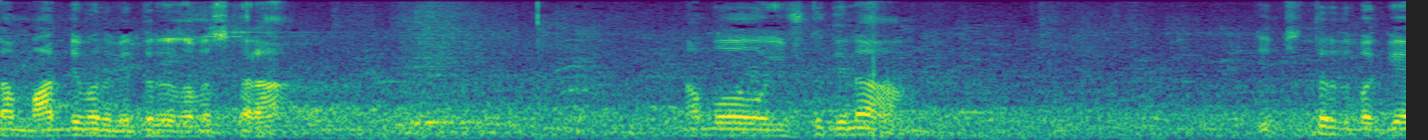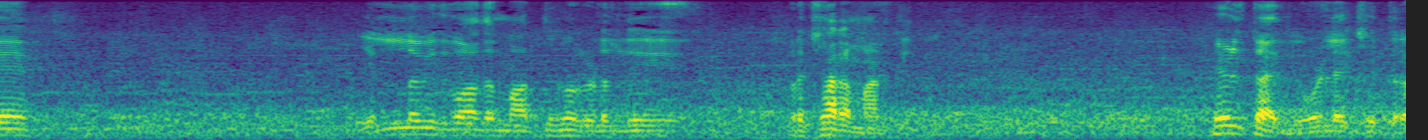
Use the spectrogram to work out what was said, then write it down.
ಎಲ್ಲ ಮಾಧ್ಯಮದ ಮಿತ್ರರು, ನಮಸ್ಕಾರ. ನಾವು ಇಷ್ಟು ದಿನ ಈ ಚಿತ್ರದ ಬಗ್ಗೆ ಎಲ್ಲ ವಿಧವಾದ ಮಾಧ್ಯಮಗಳಲ್ಲಿ ಪ್ರಚಾರ ಮಾಡ್ತಿದ್ವಿ. ಹೇಳ್ತಾ ಇದ್ವಿ, ಒಳ್ಳೆ ಚಿತ್ರ,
